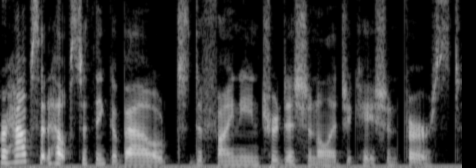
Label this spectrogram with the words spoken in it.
Perhaps it helps to think about defining traditional education first.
